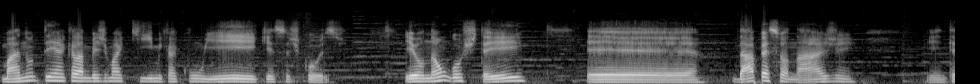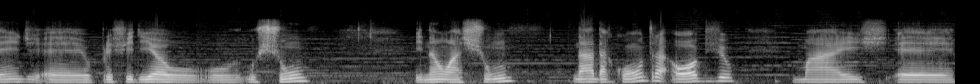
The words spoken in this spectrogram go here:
mas não tem aquela mesma química com o Ikki, essas coisas. Eu não gostei é, da personagem, entende? É, eu preferia o, o, o Shun e não a Shun. Nada contra, óbvio, mas é,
